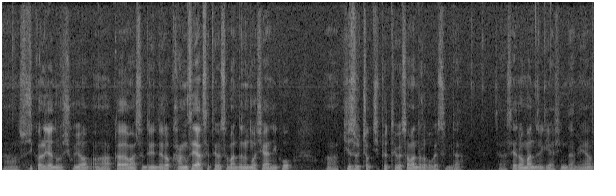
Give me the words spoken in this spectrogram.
아, 수식 관리자 누르시고요. 어, 아까 말씀드린 대로 강세 약세 탭에서 만드는 것이 아니고 어, 기술적 지표 탭에서 만들어 보겠습니다. 자, 새로 만들기 하신 다음에요.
